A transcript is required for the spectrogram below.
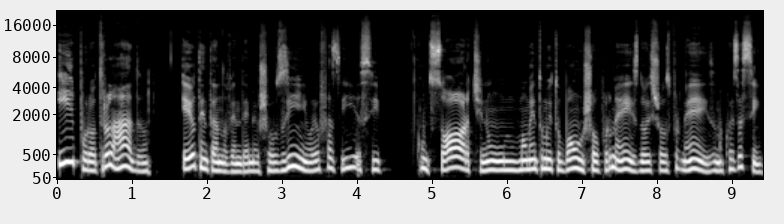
E por outro lado, eu tentando vender meu showzinho, eu fazia se com sorte, num momento muito bom, um show por mês, dois shows por mês, uma coisa assim.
